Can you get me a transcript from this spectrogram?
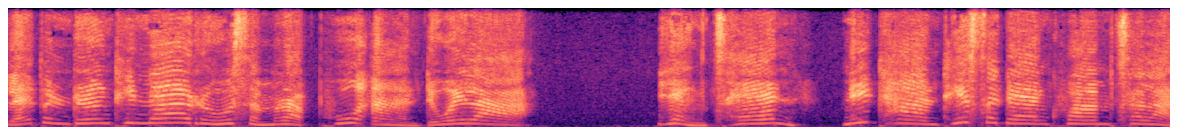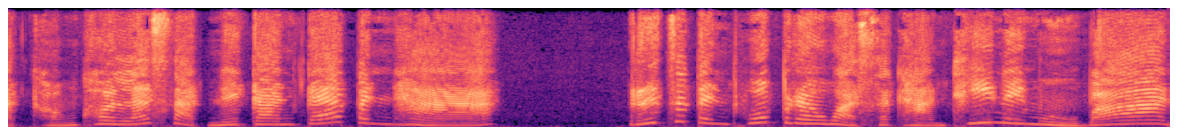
และเป็นเรื่องที่น่ารู้สำหรับผู้อ่านด้วยล่ะ อย่างเช่น นิทานที่แสดงความฉลาดของคนและสัตว์ในการแก้ปัญหา หรือจะเป็นพวกประวัติสถานที่ในหมู่บ้าน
